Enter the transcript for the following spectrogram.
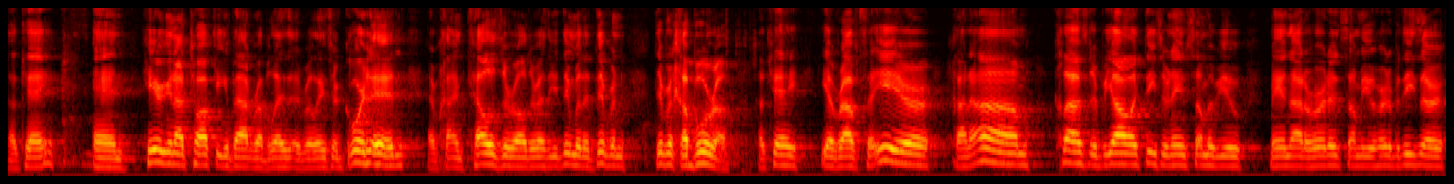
Okay? And here you're not talking about Rabbi Eliezer Gordon, Rabbi Chaim Telzer, all the rest. You're dealing with a different, different chabura. Okay? You have Rav Tzair, Achad Ha'am, Klausner, Bialik. These are names some of you may not have heard it, Some of you heard it, but these are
